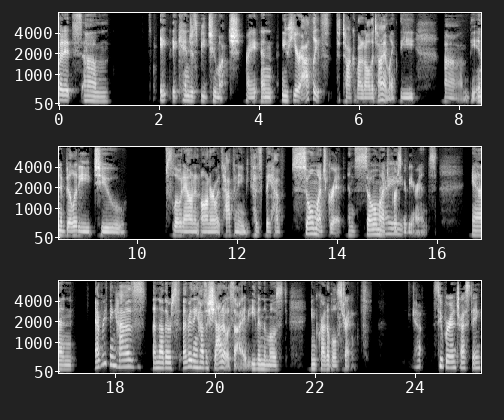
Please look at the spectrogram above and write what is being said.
But it's, um, it, it can just be too much, right? And you hear athletes to talk about it all the time, like the, um, the inability to slow down and honor what's happening because they have so much grit and so much right. perseverance. And everything has another, everything has a shadow side, even the most incredible strength. Yeah. Super interesting.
